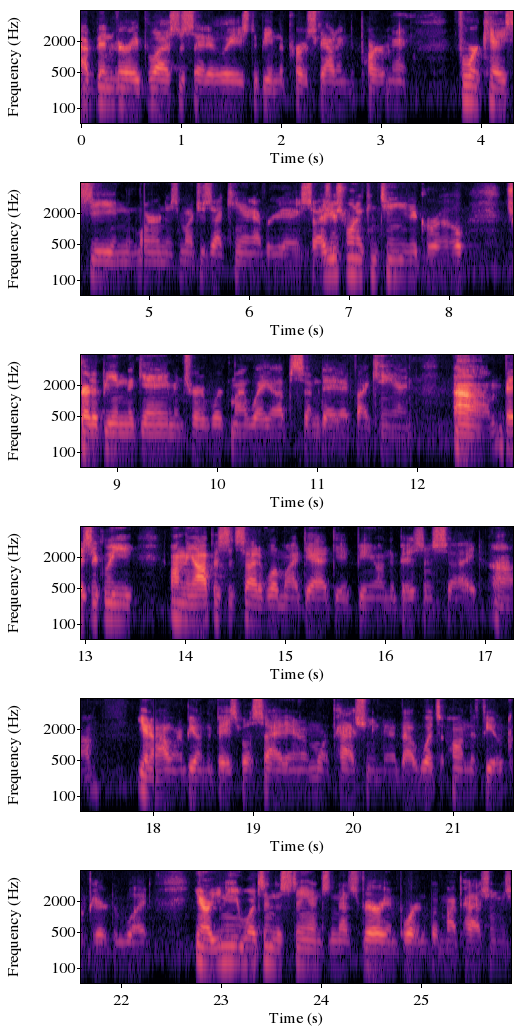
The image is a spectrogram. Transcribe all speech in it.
I've been very blessed, to say the least, to be in the pro scouting department for KC and learn as much as I can every day. So I just want to continue to grow, try to be in the game, and try to work my way up someday if I can. Um, basically, on the opposite side of what my dad did, being on the business side. Um, you know, I want to be on the baseball side, and I'm more passionate about what's on the field compared to what, you know, you need what's in the stands, and that's very important. But my passion is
